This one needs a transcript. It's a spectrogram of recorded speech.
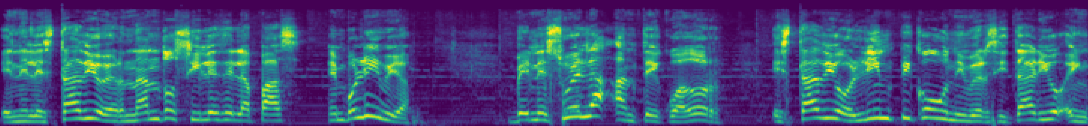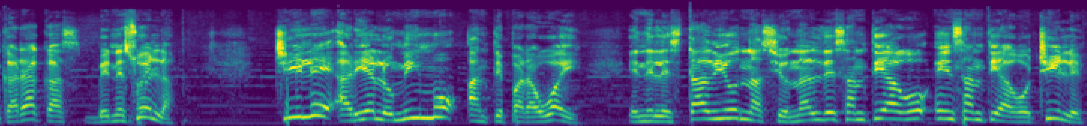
en el estadio Hernando Siles de La Paz en Bolivia, Venezuela ante Ecuador, Estadio Olímpico Universitario en Caracas, Venezuela. Chile haría lo mismo ante Paraguay en el Estadio Nacional de Santiago en Santiago, Chile.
